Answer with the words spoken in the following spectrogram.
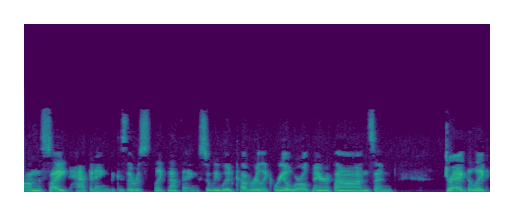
on the site happening because there was like nothing. So we would cover like real world marathons and drag the like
